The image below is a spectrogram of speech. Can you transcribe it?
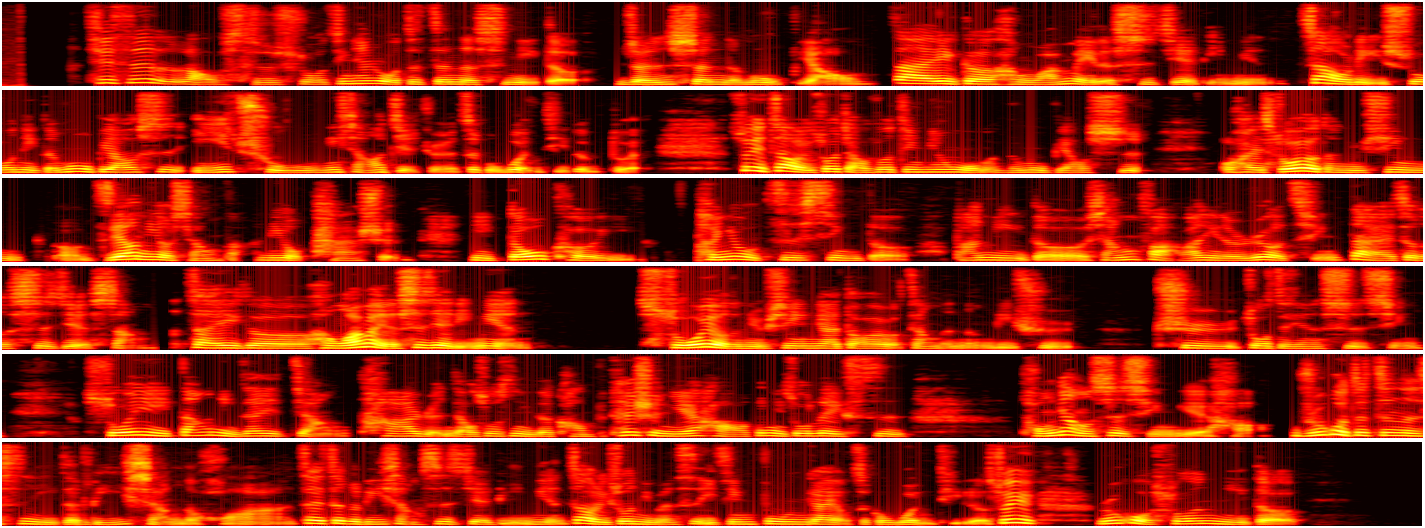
其实，老实说，今天如果这真的是你的人生的目标，在一个很完美的世界里面，照理说，你的目标是移除你想要解决的这个问题，对不对？所以，照理说，假如说今天我们的目标是，OK，所有的女性，呃，只要你有想法，你有 passion，你都可以很有自信的把你的想法、把你的热情带来这个世界上。在一个很完美的世界里面，所有的女性应该都要有这样的能力去去做这件事情。所以，当你在讲他人，假如说是你的 competition 也好，跟你做类似同样的事情也好，如果这真的是你的理想的话，在这个理想世界里面，照理说你们是已经不应该有这个问题了。所以，如果说你的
